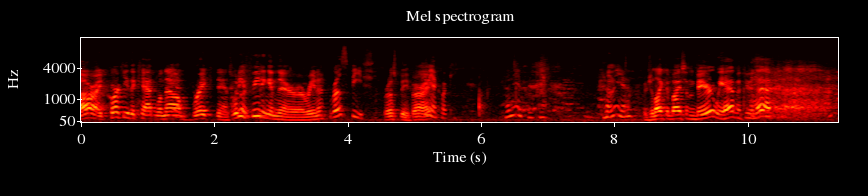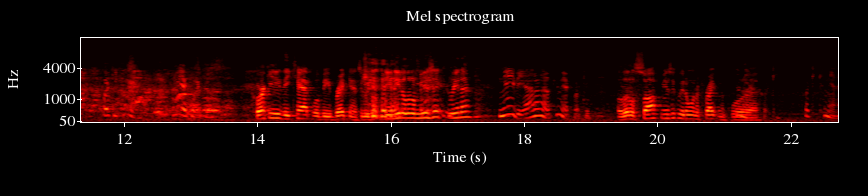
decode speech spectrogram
All right. Corky the cat will now break dance. What are you feeding him there, Arena? Roast beef. Roast beef. All Come here. Corky. Come here, Corky. Come here. Would you like to buy some beer? We have a few left. Corky, come here. Come here, Corky. Corky the cat will be breakdancing. Do you need a little music, Rena? Maybe. I don't know. Come here, Corky. A little soft music? We don't want to frighten the poor... Come here, Uh... Corky. Corky, come here.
